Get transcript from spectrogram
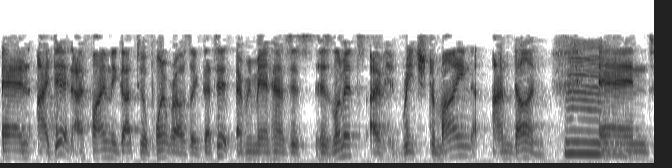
And I did. I finally got to a point where I was like, that's it. Every man has his, his limits. I've reached mine. I'm done. Mm. And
